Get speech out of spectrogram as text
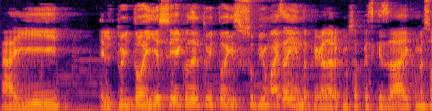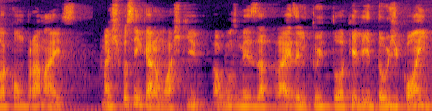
Aí. Ele tweetou isso e aí quando ele tweetou isso subiu mais ainda, porque a galera começou a pesquisar e começou a comprar mais. Mas tipo assim, cara, eu acho que alguns meses atrás ele tweetou aquele Dogecoin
